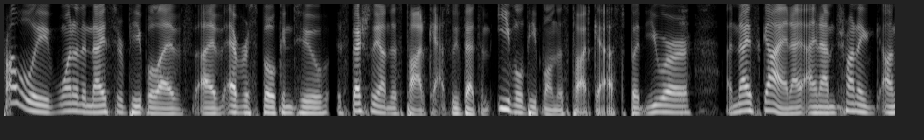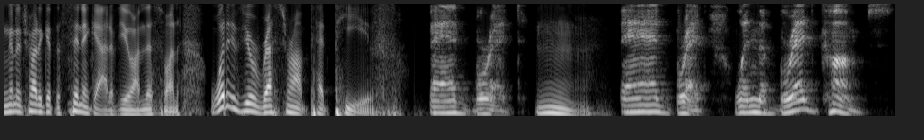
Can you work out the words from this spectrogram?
probably one of the nicer people I've I've ever spoken to, especially on this podcast. We've had some evil people on this podcast, but you are a nice guy, and I and I'm trying to I'm going to try to get the cynic out of you on this one. What is your restaurant pet peeve? Bad bread. Mm. bad bread. When the bread comes,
